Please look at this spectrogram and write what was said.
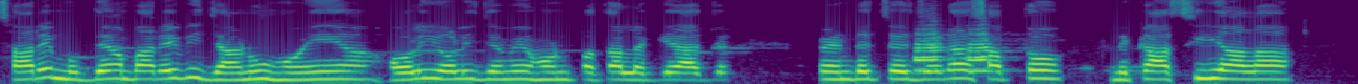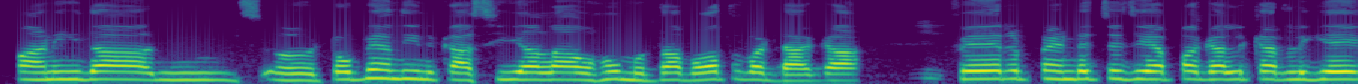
ਸਾਰੇ ਮੁੱਦਿਆਂ ਬਾਰੇ ਵੀ ਜਾਣੂ ਹੋਏ ਆ ਹੌਲੀ ਹੌਲੀ ਜਿਵੇਂ ਹੁਣ ਪਤਾ ਲੱਗਿਆ ਅੱਜ ਪਿੰਡ 'ਚ ਜਿਹੜਾ ਸਭ ਤੋਂ ਨਿਕਾਸੀ ਵਾਲਾ ਪਾਣੀ ਦਾ ਟੋਬਿਆਂ ਦੀ ਨਿਕਾਸੀ ਵਾਲਾ ਉਹ ਮੁੱਦਾ ਬਹੁਤ ਵੱਡਾ ਗਾ ਜੀ। ਫਿਰ ਪਿੰਡ 'ਚ ਜੇ ਆਪਾਂ ਗੱਲ ਕਰ ਲਈਏ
